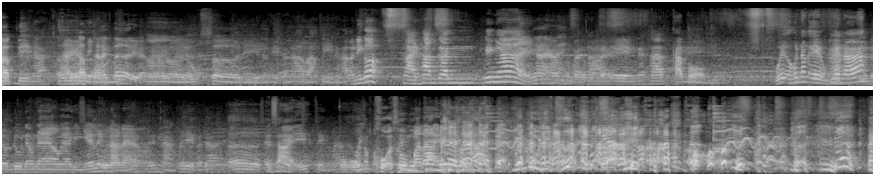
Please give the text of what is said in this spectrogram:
ครับดูมีลุดีนะใช่ครับมีคาแรคเตอร์ดิเออลูกเซอร์ดีนางเอกก็ น่ารักดีนะครับ อันนี้ก็ถ่ายทำกันง่ายๆง่ายครับ ถ่ายทำกันเองนะครับครับผมเฮ้ยเอาคนนางเอกโอเคนะ ดูดูแนวๆไงอย่างเงี้ยเล่นหนังเล่นหนังพระเอกก็ได้ เออใสเจ๋งมาก ๆโอ้โหเฮ้ยทำโหัวซูมมาได้เหมือนอยู่ในคุกเลยเมื่อกี้แต่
